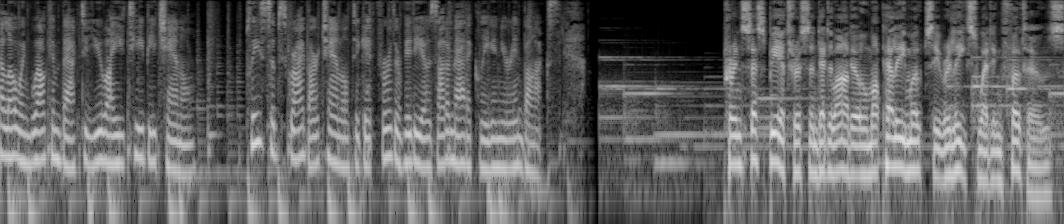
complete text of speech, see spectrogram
Hello and welcome back to UIE TV channel. Please subscribe our channel to get further videos automatically in your inbox. Princess Beatrice and Edoardo Mapelli Mozzi release wedding photos.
